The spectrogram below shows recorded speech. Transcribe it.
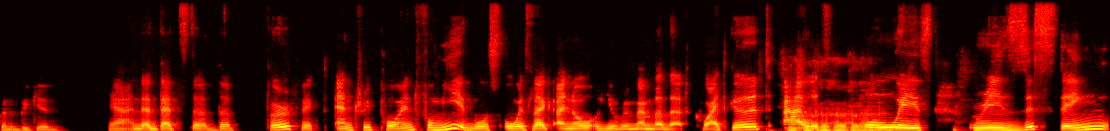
going to begin. Yeah and that, that's the the perfect entry point. For me it was always like i know you remember that quite good. I was always resisting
